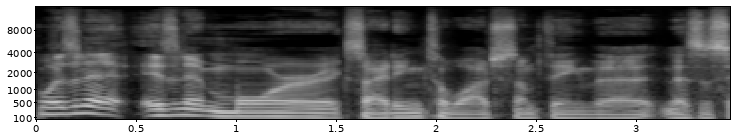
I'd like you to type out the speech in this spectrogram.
Well, isn't it isn't it more exciting to watch something that necessarily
